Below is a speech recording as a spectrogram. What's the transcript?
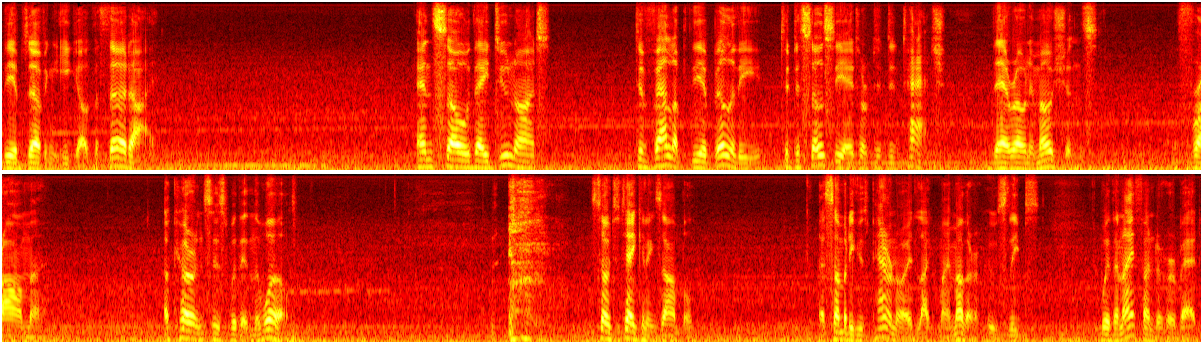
the observing ego, the third eye. And so they do not develop the ability to dissociate or to detach their own emotions from occurrences within the world. So to take an example, as somebody who's paranoid like my mother, who sleeps with a knife under her bed,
